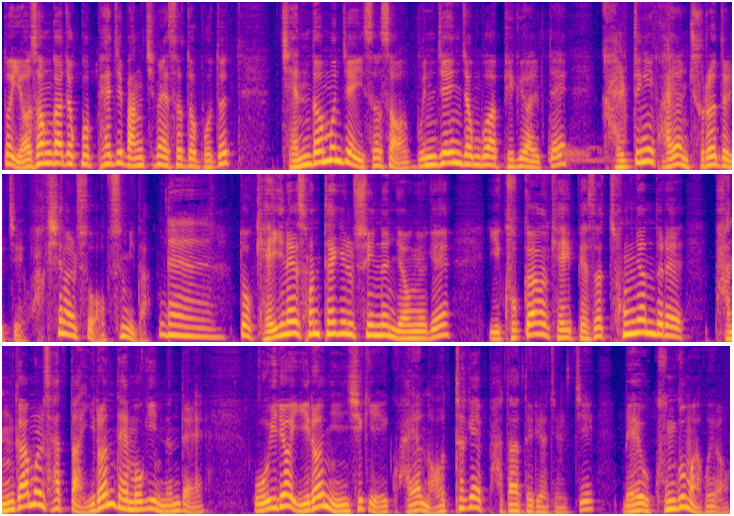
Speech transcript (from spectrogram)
또 여성가족부 폐지 방침에서도 보듯 젠더 문제에 있어서 문재인 정부와 비교할 때 갈등이 과연 줄어들지 확신할 수 없습니다. 네. 또 개인의 선택일 수 있는 영역에 이 국가가 개입해서 청년들의 반감을 샀다 이런 대목이 있는데 오히려 이런 인식이 과연 어떻게 받아들여질지 매우 궁금하고요.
